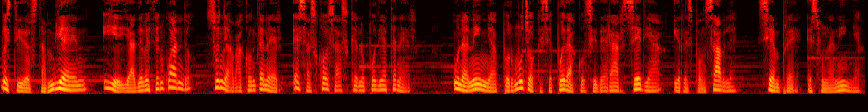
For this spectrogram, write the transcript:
vestidos también, y ella de vez en cuando soñaba con tener esas cosas que no podía tener. Una niña, por mucho que se pueda considerar seria y responsable, siempre es una niña.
